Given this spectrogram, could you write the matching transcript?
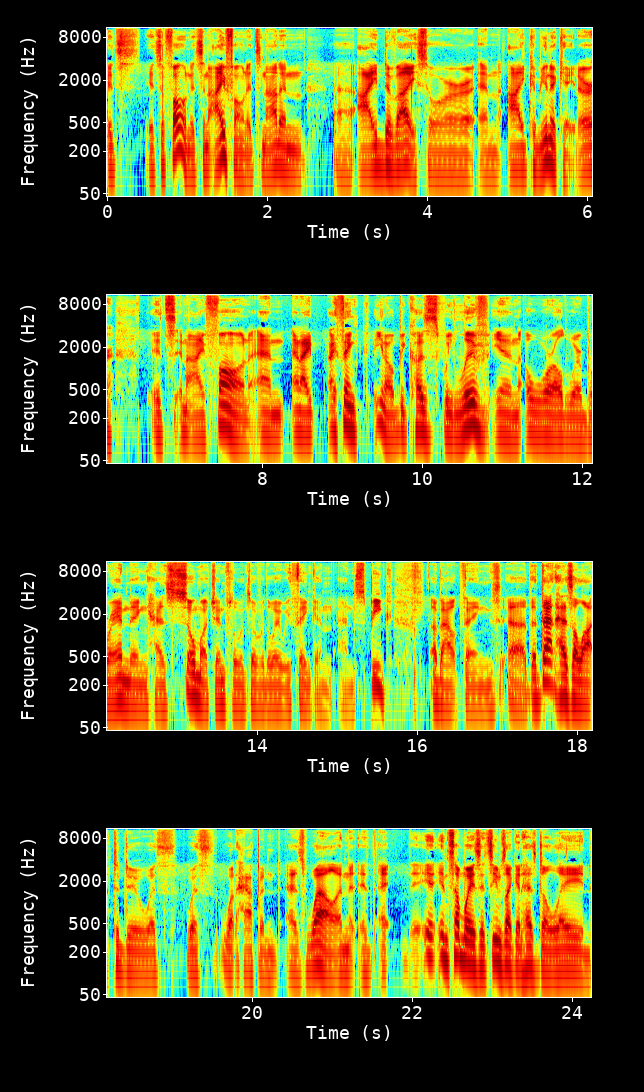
It's it's a phone. It's an iPhone. It's not an uh, iDevice or an iCommunicator. It's an iPhone, and and I, I think you know because we live in a world where branding has so much influence over the way we think and, and speak about things uh, that that has a lot to do with with what happened as well. And it, it, in some ways, it seems like it has delayed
